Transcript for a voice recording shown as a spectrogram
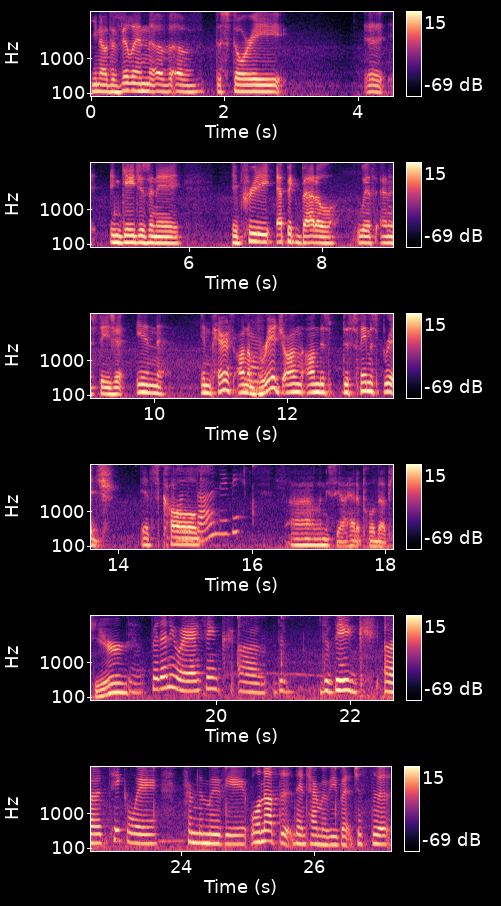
you know the villain of of the story uh, engages in a a pretty epic battle with anastasia in in paris on a bridge on on this this famous bridge. It's called Gonza, maybe? Uh let me see i had it pulled up here Yeah. But anyway, I think um, the the big uh, takeaway from the movie, well, not the, the entire movie, but just the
